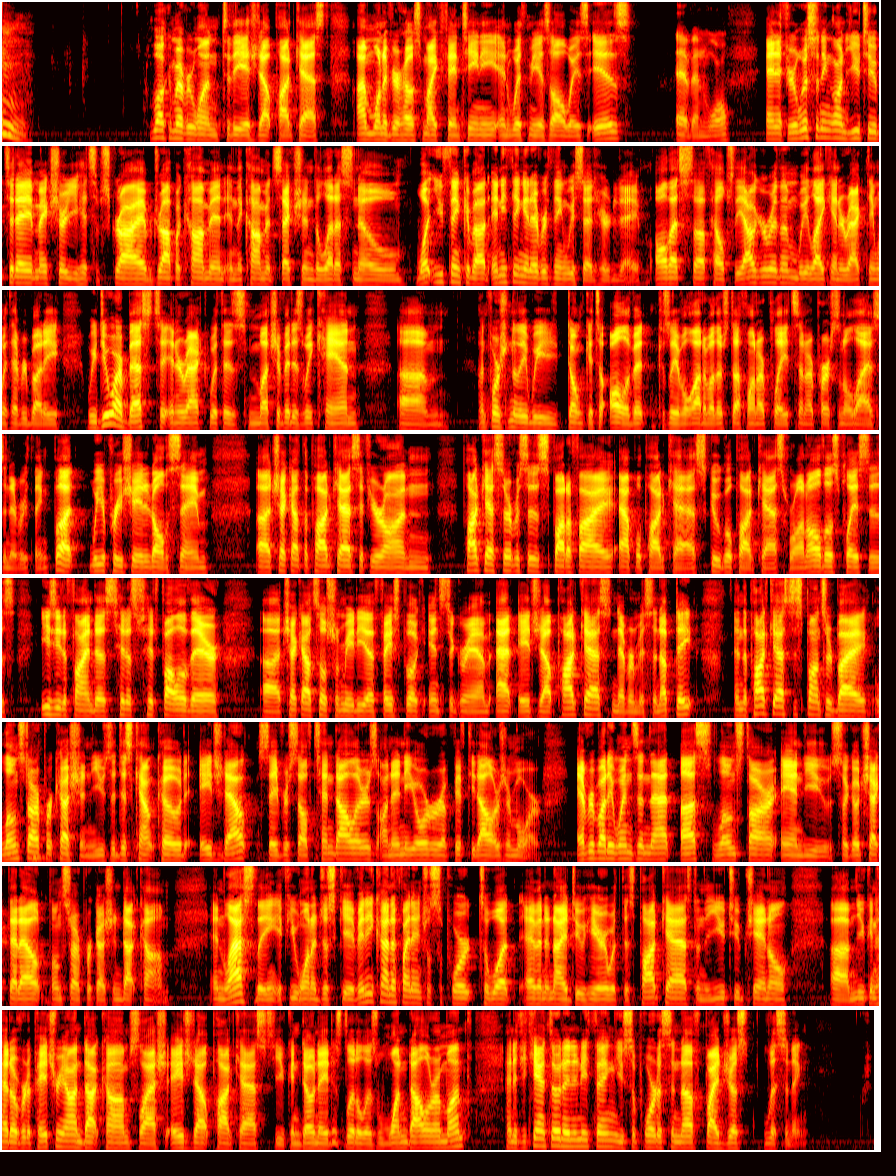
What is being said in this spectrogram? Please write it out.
welcome everyone to the Aged Out podcast. I'm one of your hosts, Mike Fantini, and with me, as always, is. Evan Worrell. And if you're listening on YouTube today, make sure you hit subscribe, drop a comment in the comment section to let us know what you think about anything and everything we said here today. All that stuff helps the algorithm. We like interacting with everybody. We do our best to interact with as much of it as we can. Um, unfortunately, we don't get to all of it because we have a lot of other stuff on our plates and our personal lives and everything, but we appreciate it all the same. Uh, check out the podcast if you're on podcast services spotify apple podcasts google podcasts we're on all those places easy to find us hit us hit follow there uh, check out social media Facebook, Instagram at Aged Out Podcast. Never miss an update. And the podcast is sponsored by Lone Star Percussion. Use the discount code Aged Out. Save yourself $10 on any order of $50 or more. Everybody wins in that us, Lone Star, and you. So go check that out, lonestarpercussion.com. And lastly, if you want to just give any kind of financial support to what Evan and I do here with this podcast and the YouTube channel, um, you can head over to patreon.com slash aged out podcast. You can donate as little as $1 a month. And if you can't donate anything, you support us enough by just listening,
